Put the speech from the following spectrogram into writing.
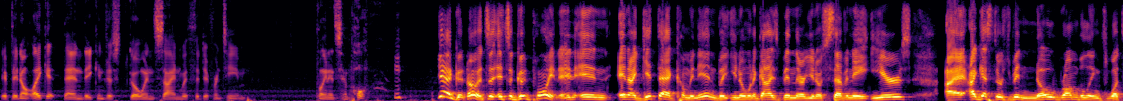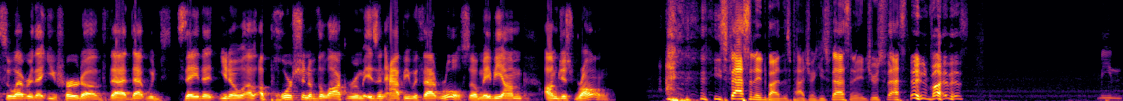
if they don't like it, then they can just go and sign with a different team. Plain and simple. Yeah, good. No, it's a, it's a good point, and and and I get that coming in, but you know when a guy's been there, you know, seven eight years, I, I guess there's been no rumblings whatsoever that you've heard of that that would say that you know a, a portion of the locker room isn't happy with that rule. So maybe I'm I'm just wrong. He's fascinated by this, Patrick. He's fascinated. Drew's fascinated by this. I mean,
